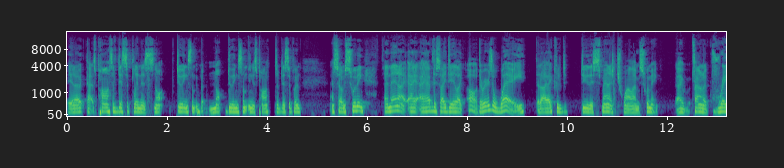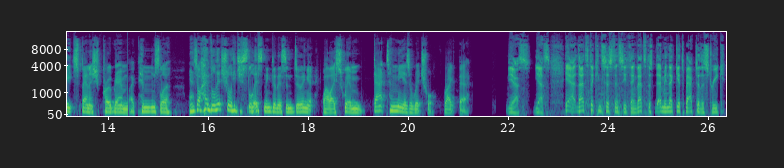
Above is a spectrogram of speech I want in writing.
You know, that's part of discipline is not doing something, but not doing something is part of discipline. And so I'm swimming. And then I, I, I have this idea like, oh, there is a way that I could do this Spanish while I'm swimming. I found a great Spanish program by Pimsleur. And so I'm literally just listening to this and doing it while I swim. That to me is a ritual right there. Yes, yes. Yeah, that's the consistency thing. That's the, I mean, that gets back to the streak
